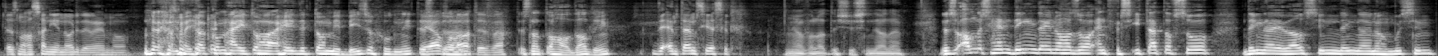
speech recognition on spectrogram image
het is nog altijd niet in orde, hè, maar... maar ja, kom, hij, toch, hij er toch mee bezig, goed, nee? Het is ja, voilà, het is dat. Het is dan toch al dat, hè? De intentie is er. Ja, voilà, is juist dat, hè. Dus anders geen ding dat je nog zo in het verschiet hebt of zo. Ding dat je wel zien, ding dat je nog moest zien.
